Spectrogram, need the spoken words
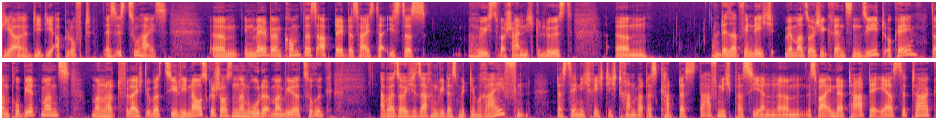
die, äh, die, die Abluft. Es ist zu heiß. Ähm, in Melbourne kommt das Update, das heißt, da ist das höchstwahrscheinlich gelöst. Ähm, Und deshalb finde ich, wenn man solche Grenzen sieht, okay, dann probiert man es. Man hat vielleicht übers Ziel hinausgeschossen, dann rudert man wieder zurück. Aber solche Sachen wie das mit dem Reifen, dass der nicht richtig dran war, das, kann, das darf nicht passieren. Ähm, es war in der Tat der erste Tag,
